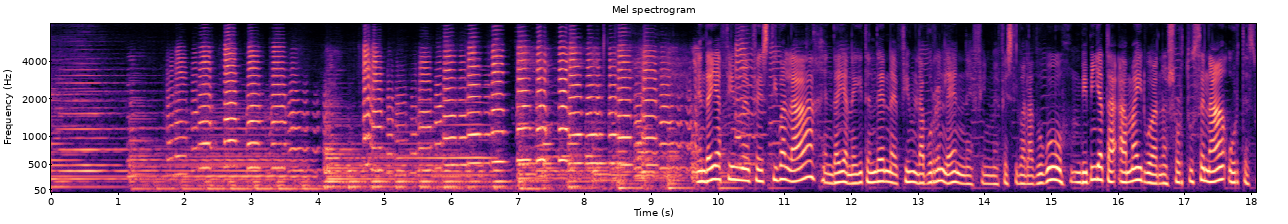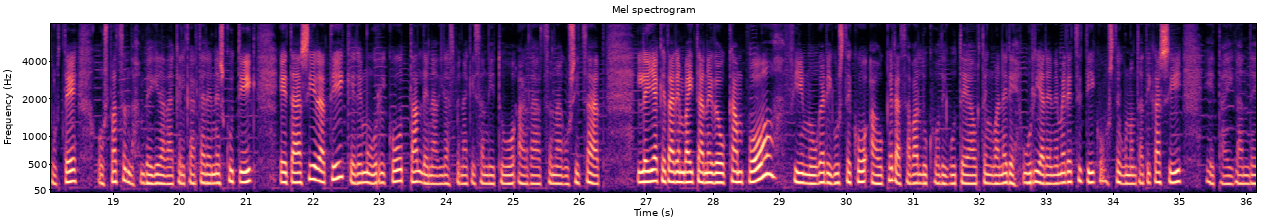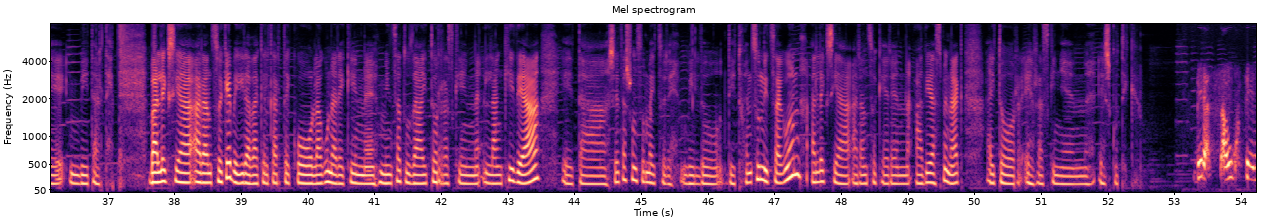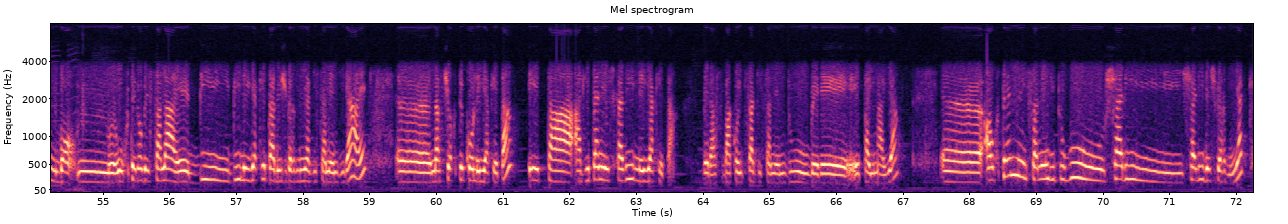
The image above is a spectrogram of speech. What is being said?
Endaia Film Festivala, Endaian egiten den film laburren lehen film festivala dugu. 2008an sortu zena urtez urte ospatzen da begiradak elkartaren eskutik eta hasieratik ere mugurriko talden adirazpenak izan ditu ardatzen nagusitzat. Lehiaketaren baitan edo kanpo film ugari guzteko aukera zabalduko digute aurtengoan ere urriaren emeretzitik ostegun ontatik hasi eta igande bitarte. Ba, Alexia Arantzueke begiradak elkarteko lagunarekin eh, mintzatu da Aitor Razkin lankidea eta setasun zonbaitzu ere bildu ditu. Entzun ditzagun Alexia Arantzuekeren adierazpenak Aitor Errazkinen eskutik. Beraz, aurten, bo, mm, urtero bezala, eh, bi, bi lehiaketa desberdinak izanen dira, eh? eh nazioarteko lehiaketa eta agitan euskadi lehiaketa. Beraz, bakoitzak izanen du bere epaimaia. Uh, aurten izanen ditugu xari, xari desberdinak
